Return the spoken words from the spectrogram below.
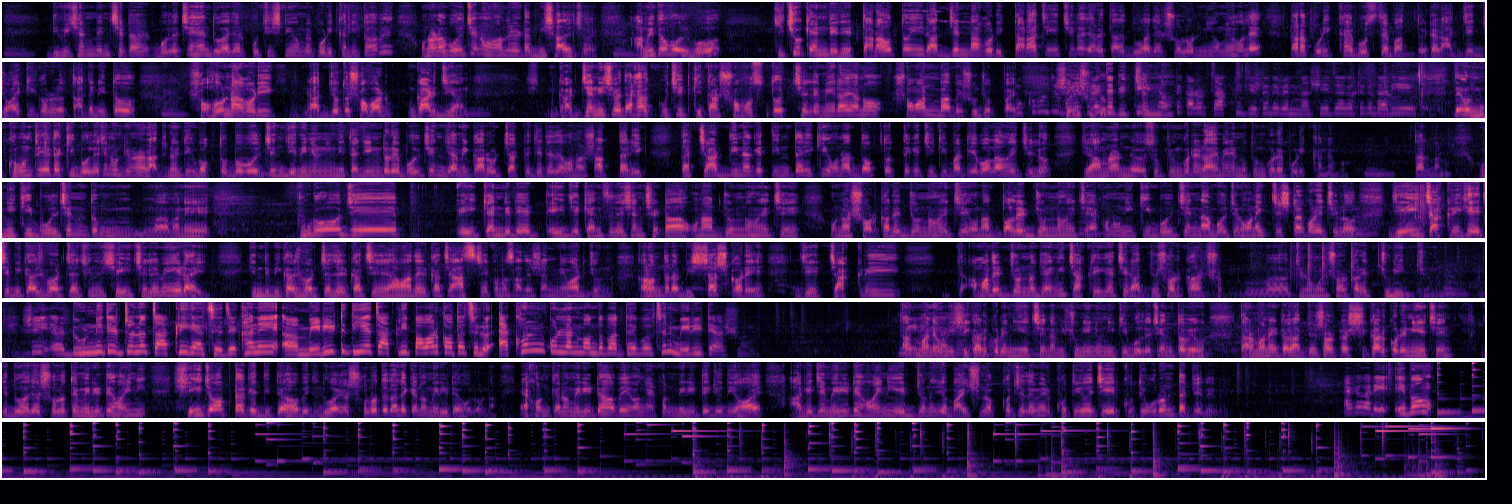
ডিভিশন বেঞ্চ সেটা বলেছে হ্যাঁ দু হাজার পঁচিশ নিয়মে পরীক্ষা নিতে হবে। ওনারা বলছেন ওনাদের এটা বিশাল জয়। আমি তো বলব কিছু ক্যান্ডিডেট তারাও তো এই রাজ্যের নাগরিক তারা চেয়েছিল যারা তারা দু হাজার ষোলোর নিয়মে হলে তারা পরীক্ষায় বসতে পারতো। এটা রাজ্যের জয় কী করে হলো? তাদেরই তো সহ নাগরিক রাজ্য তো সবার গার্জিয়ান গার্জিয়ান হিসেবে দেখা উচিত কি? তার সমস্ত ছেলেমেয়েরা যেন সমানভাবে সুযোগ পায়। সেই সুযোগ দিচ্ছেন না। কারোর চাকরি যেতে দেবেন না সেই জায়গা থেকে দাঁড়িয়ে দেখুন মুখ্যমন্ত্রী এটা কি বলেছেন? উনি ওনার রাজনৈতিক বক্তব্য বলছেন যেদিন উনি নেতাজি ইন্ডোরে বলছেন যে আমি কারোর চাকরি যেতে দেবো না সাত তারিখ। তার চার দিন আগে তিন তারিখই ওনার দপ্তর থেকে চিঠি পাঠিয়ে বলা হয়েছিল যে আমরা সুপ্রিম কোর্টের রায় মেনে নতুন করে পরীক্ষা নেব। তার মানে উনি কি বলছেন? উনি তো মানে পুরো যে এই ক্যান্ডিডেট এই যে ক্যান্সেলেশন সেটা ওনার জন্য হয়েছে ওনার সরকারের জন্য হয়েছে ওনার দলের জন্য হয়েছে। এখন উনি কি বলছেন না বলছেন অনেক চেষ্টা করেছিল। যে এই চাকরি খেয়েছে বিকাশ ভট্টাচার্য কিন্তু সেই ছেলেমেয়েরাই কিন্তু বিকাশ ভট্টাচার্যের কাছে আমাদের কাছে আসছে কোনো সাজেশন নেওয়ার জন্য। কারণ তারা বিশ্বাস করে যে চাকরি আমাদের জন্য যায়নি চাকরি গেছে রাজ্য সরকার তৃণমূল সরকারের চুরির জন্য। সেই দুর্নীতির জন্য চাকরি গেছে যেখানে মেরিট দিয়ে চাকরি পাওয়ার কথা ছিল এখন কল্যাণ বন্দ্যোপাধ্যায় বলছেন মেরিটে আসুন। তার মানে উনি স্বীকার করে নিয়েছেন আমি শুনিনি উনি কি বলেছেন তবে তার মানে এটা রাজ্য সরকার স্বীকার করে নিয়েছেন যে দু হাজার ষোলোতে মেরিটে হয়নি সেই জবাবটাকে দিতে হবে যে দু হাজার ষোলোতে তাহলে কেন মেরিটে হলো না? এখন কেন মেরিটে হবে এবং এখন মেরিটে যদি হয় আগে যে মেরিটে হয়নি এর জন্য যে বাইশ লক্ষ ছেলেমেয়ের ক্ষতি হয়েছে এর ক্ষতিপূরণটা কে দেবে? একেবারে এবং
